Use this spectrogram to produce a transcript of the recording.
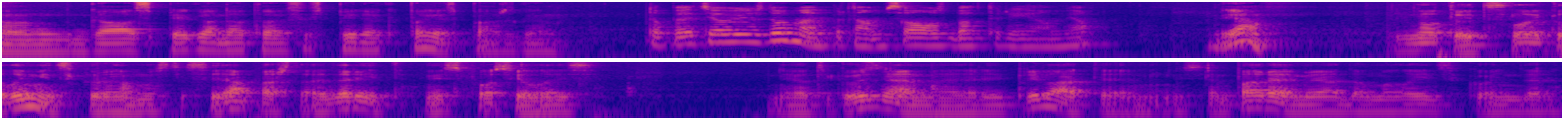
un gāzes piegādātājus, es pieļauju, ka paies pāris gadi. Tāpēc jau jūs domājat par tām saules baterijām, jā? Jā. Noteikts laika limits, kurā mums tas ir jāpārstāj darīt, viss fosilais. Jau tik uzņēmēji, arī privātiem, visiem pārējiem jādomā līdzi, ko viņi dara.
